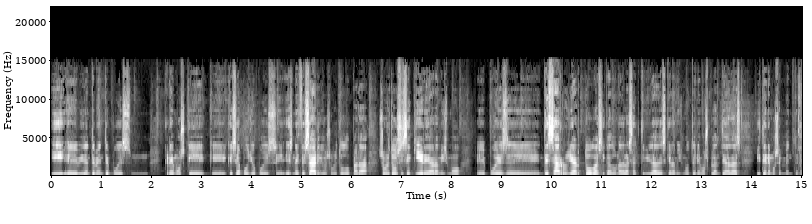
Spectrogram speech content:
Y eh, evidentemente pues mm, creemos que, que, ese apoyo pues eh, es necesario, sobre todo para, sobre todo si se quiere ahora mismo eh, pues desarrollar todas y cada una de las actividades que ahora mismo tenemos planteadas y tenemos en mente. ¿no?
